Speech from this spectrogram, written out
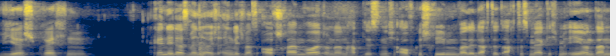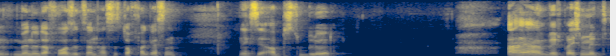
Wir sprechen Kennt ihr das, wenn ihr euch eigentlich was aufschreiben wollt und dann habt ihr es nicht aufgeschrieben, weil ihr dachtet, ach, das merke ich mir eh und dann, wenn du davor sitzt, dann hast du es doch vergessen? Und ich sehe, ah, bist du blöd? Ah ja, wir sprechen mit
